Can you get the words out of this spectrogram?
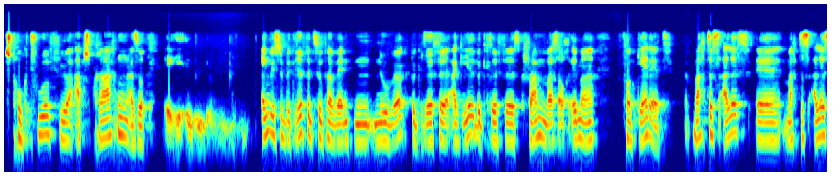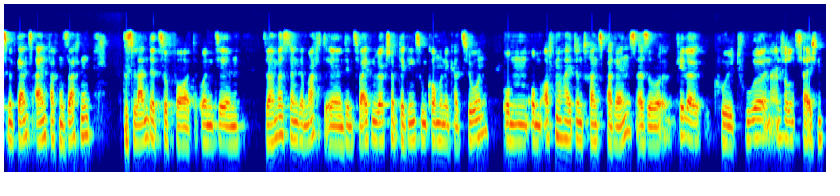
Struktur für Absprachen, also äh, englische Begriffe zu verwenden, New Work Begriffe, Agile Begriffe, Scrum, was auch immer, forget it. Macht das alles, äh, macht das alles mit ganz einfachen Sachen. Das landet sofort. Und äh, so haben wir es dann gemacht. Äh, den zweiten Workshop, da ging es um Kommunikation, um, um Offenheit und Transparenz, also Fehlerkultur in Anführungszeichen.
